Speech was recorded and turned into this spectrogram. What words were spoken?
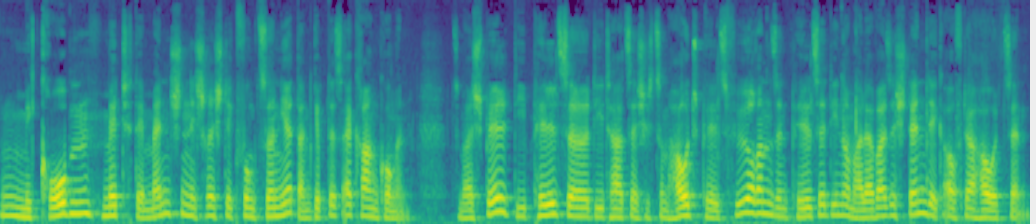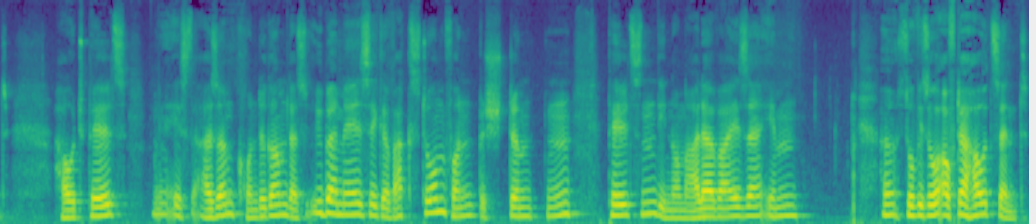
Mikroben mit dem Menschen nicht richtig funktioniert, dann gibt es Erkrankungen. Zum Beispiel die Pilze, die tatsächlich zum Hautpilz führen, sind Pilze, die normalerweise ständig auf der Haut sind. Hautpilz ist also im Grunde genommen das übermäßige Wachstum von bestimmten Pilzen, die normalerweise im, sowieso auf der Haut sind.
